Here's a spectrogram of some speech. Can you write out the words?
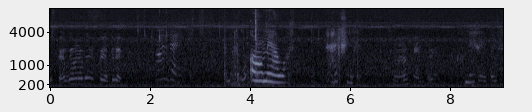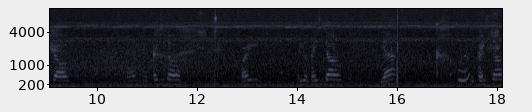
Is Prim going over there? Prim, come here. Not today. Oh man, I lost action. What's going on, Prancer? Oh, man. You being a crazy dog? Oh, you being a crazy dog? Are you? Are you a crazy dog? Yeah? You crazy dog?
